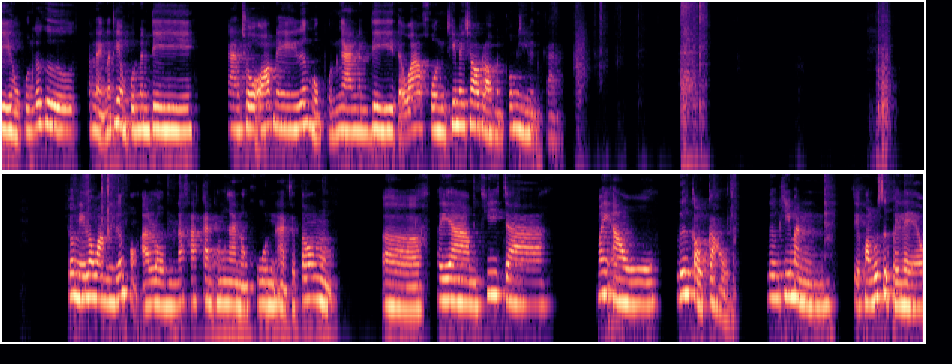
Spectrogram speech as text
ดีของคุณก็คือตำแหน่งหน้าที่ของคุณมันดี การโชว์ออฟในเรื่องของผลงานมันดี แต่ว่าคนที่ไม่ชอบเรามันก็มีเหมือนกัน ช่วงนี้ระวังในเรื่องของอารมณ์นะคะ การทำงานของคุณอาจจะต้องออพยายามที่จะไม่เอาเรื่องเก่าๆ เรื่องที่มันเสียความรู้สึกไปแล้ว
